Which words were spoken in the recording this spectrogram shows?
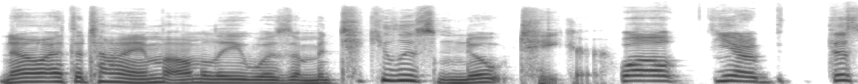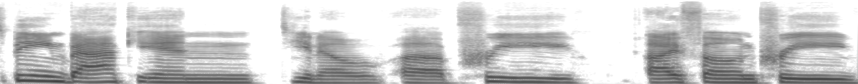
Now, at the time, Amelie was a meticulous note taker. Well, you know, this being back in, you know, uh, pre iPhone, pre,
